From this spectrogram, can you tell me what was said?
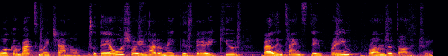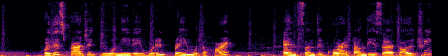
welcome back to my channel. Today I will show you how to make this very cute Valentine's Day frame from the Dollar Tree. For this project you will need a wooden frame with a heart and some decor. I found these at Dollar Tree.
